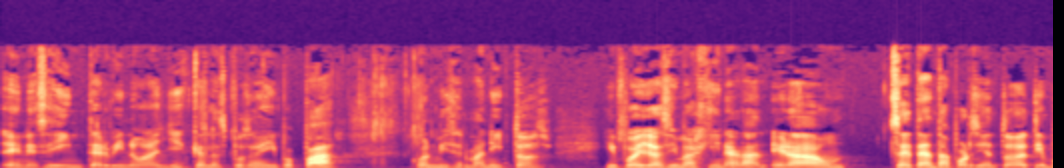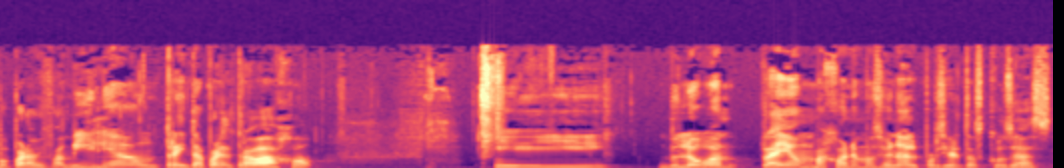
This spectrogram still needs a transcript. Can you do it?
en ese intervino Angie, que es la esposa de mi papá, con mis hermanitos. Y pues ya se imaginarán, era un 70% de tiempo para mi familia, un 30% para el trabajo. Y luego traía un bajón emocional por ciertas cosas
